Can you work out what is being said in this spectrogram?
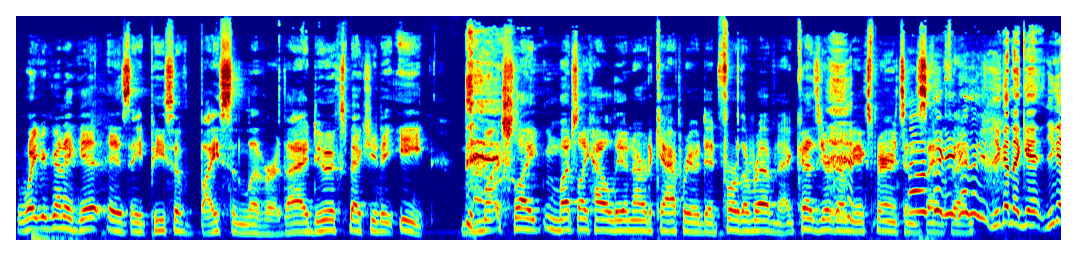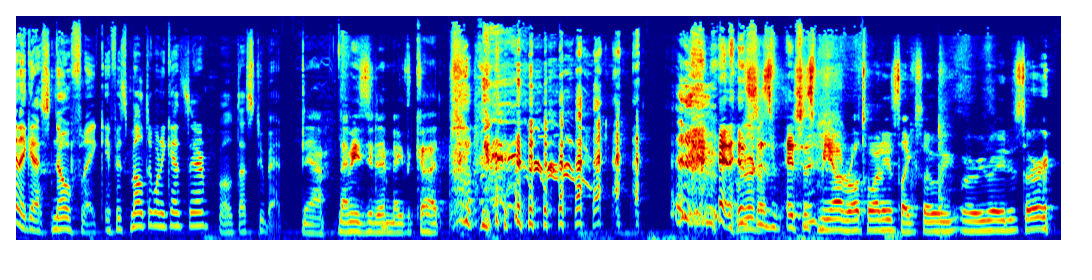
what you're going to get is a piece of bison liver that I do expect you to eat. much like much like how Leonardo DiCaprio did for the Revenant, because you're going to be experiencing the same you're thing. gonna, you're gonna get you're gonna get a snowflake. If it's melted when it gets there, well, that's too bad. Yeah, that means you didn't make the cut. it's just it's just me on roll twenty. It's like, so we, are we ready to start?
